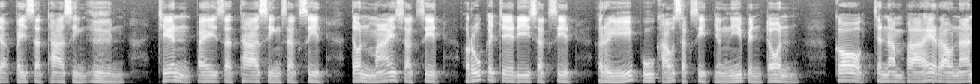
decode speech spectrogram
จะไปศรัทธาสิ่งอื่น เช่นไปศรัทธาสิ่งศักดิ์สิทธิ์ ต้นไม้ศักดิ์สิทธิ์รุกเจดีศักดิ์สิทธิ์ หรือภูเขาศักดิ์สิทธิ์อย่างนี้เป็นต้น ก็จะนำพาให้เรานั้น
